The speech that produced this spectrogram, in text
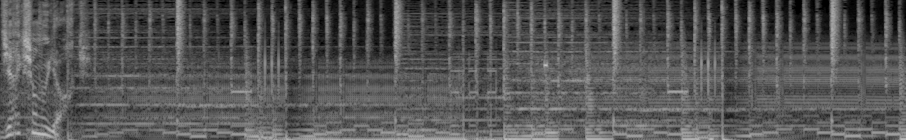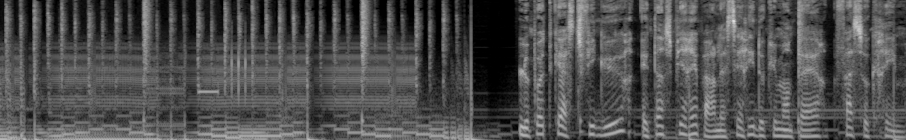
direction New York. Le podcast Figure est inspiré par la série documentaire Face au crime,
